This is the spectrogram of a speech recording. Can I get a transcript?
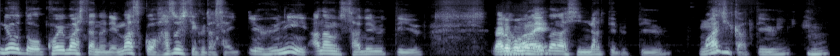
領土を越えましたので、マスクを外してくださいっていうふうにアナウンスされるっていう。なるほどね笑い。話になってるっていう。マジかっていう。うん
